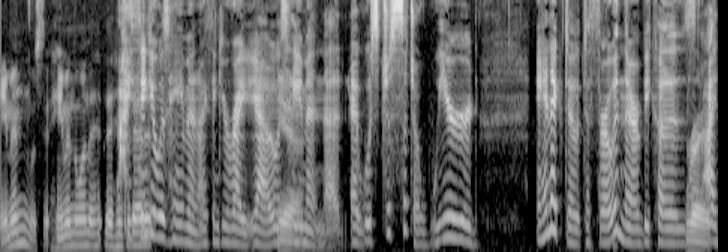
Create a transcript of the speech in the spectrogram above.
Heyman was it Heyman the one that, that I hinted at think it? it was Heyman. I think you're right. Yeah, it was Yeah. Heyman. Uh, it was just such a weird anecdote to throw in there because Right. I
